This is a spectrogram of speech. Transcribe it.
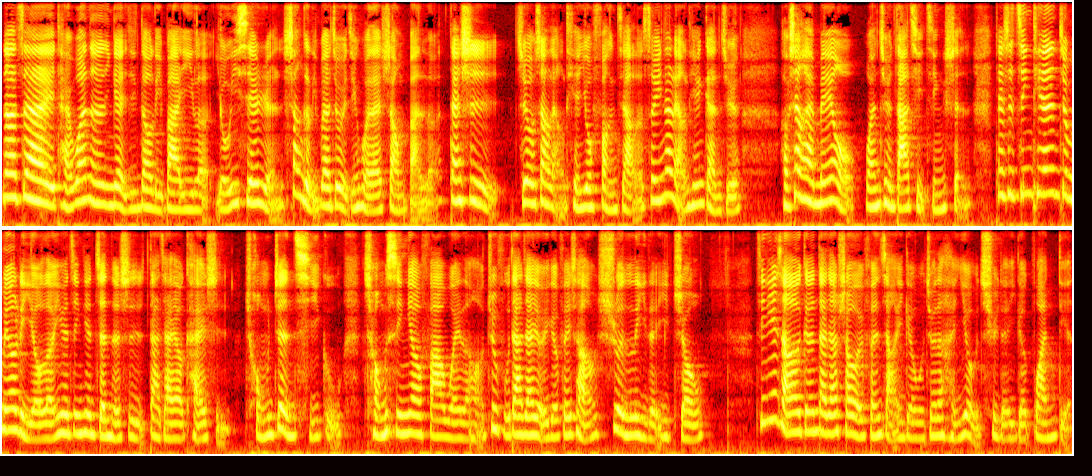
那在台湾呢，应该已经到礼拜一了。有一些人上个礼拜就已经回来上班了，但是只有上两天又放假了，所以那两天感觉。好像还没有完全打起精神，但是今天就没有理由了，因为今天真的是大家要开始重振旗鼓，重新要发威了哈！祝福大家有一个非常顺利的一周。今天想要跟大家稍微分享一个我觉得很有趣的一个观点。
